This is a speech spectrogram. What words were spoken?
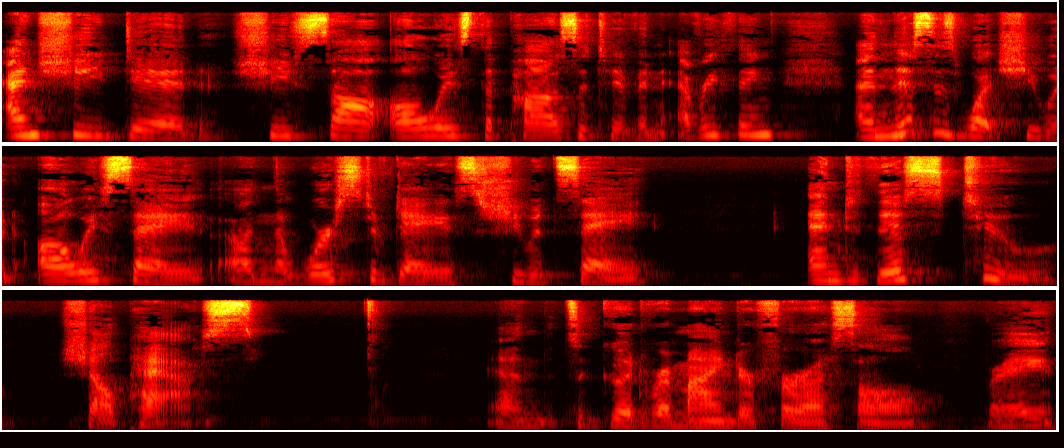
And she did. She saw always the positive in everything. And this is what she would always say on the worst of days. She would say, and this too shall pass. And it's a good reminder for us all, right?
